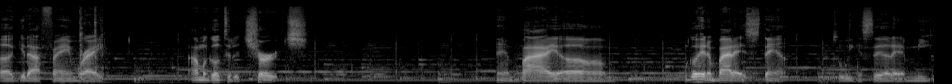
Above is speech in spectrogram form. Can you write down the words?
uh, get our fame right. I'm gonna go to the church and buy. Um, go ahead and buy that stamp so we can sell that meat.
